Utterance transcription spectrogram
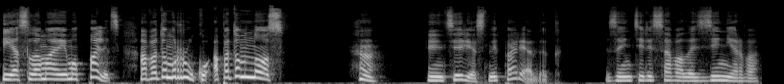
я сломаю ему палец, а потом руку, а потом нос!» «Хм, интересный порядок», — заинтересовалась Зенерва.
